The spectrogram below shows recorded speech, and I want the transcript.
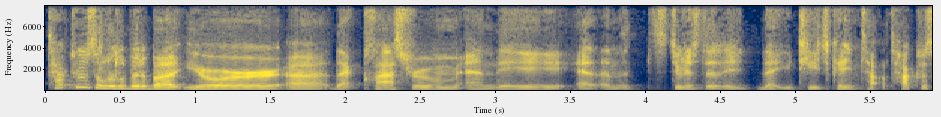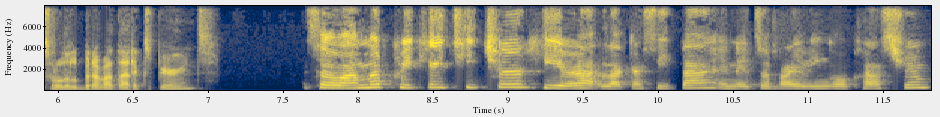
talk to us a little bit about your uh, that classroom and the and the students that you, that you teach can you t- talk to us a little bit about that experience so I'm a pre-K teacher here at La Casita, and it's a bilingual classroom.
